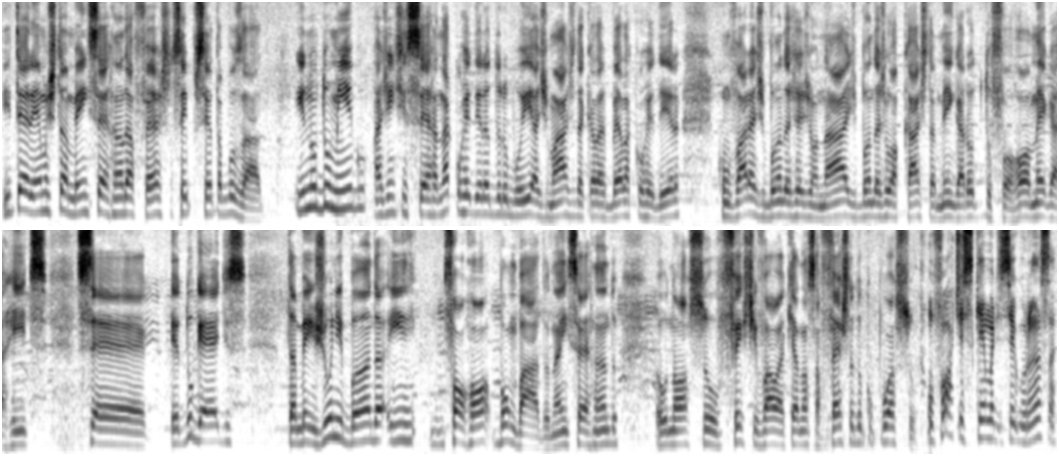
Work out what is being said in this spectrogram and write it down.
e teremos também, encerrando a festa, 100% abusado. E no domingo, a gente encerra na Corredeira do Urubuí, as margens daquela bela corredeira, com várias bandas regionais, bandas locais também, Garoto do Forró, Mega Hits, Edu Guedes, também Junibanda e Forró Bombado, né? encerrando o nosso festival aqui, a nossa festa do Cupuaçu. Um forte esquema de segurança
